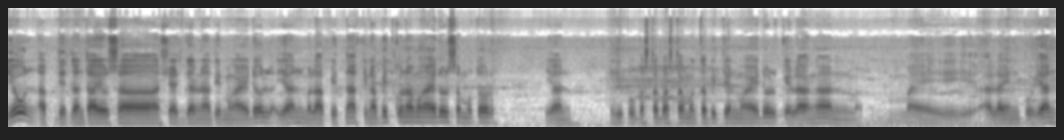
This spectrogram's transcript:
Yun, update lang tayo sa shotgun natin mga idol. Ayan, malapit na. Kinabit ko na mga idol sa motor. Yan. Hindi po basta-basta magkabit yan mga idol. Kailangan may align po yan.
